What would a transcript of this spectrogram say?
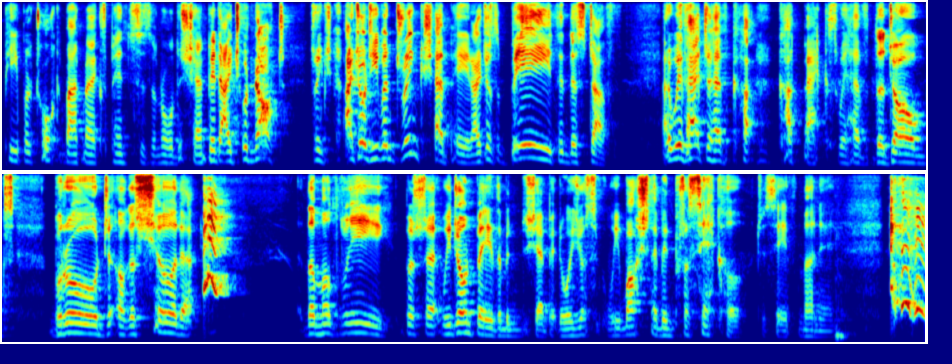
People talk about my expenses and all the champagne. I do not drink, I don't even drink champagne. I just bathe in the stuff. And we've had to have cut, cutbacks. We have the dogs, Bród, agus Síoda, the Madri, but uh, we don't bathe them in champagne. We just we wash them in prosecco to save money.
